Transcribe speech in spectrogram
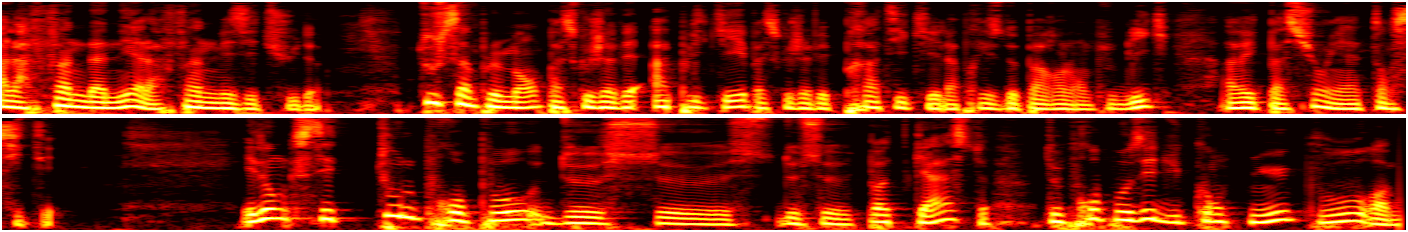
à la fin de l'année, à la fin de mes études. Tout simplement parce que j'avais appliqué, parce que j'avais pratiqué la prise de parole en public avec passion et intensité. Et donc c'est tout le propos de ce, podcast, te proposer du contenu pour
